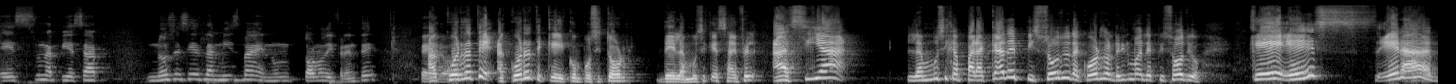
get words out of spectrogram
es una pieza no sé si es la misma en un tono diferente. Pero... Acuérdate, acuérdate que el compositor de la música de Seinfeld hacía la música para cada episodio de acuerdo al ritmo del episodio, que es era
